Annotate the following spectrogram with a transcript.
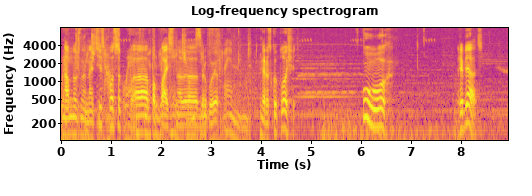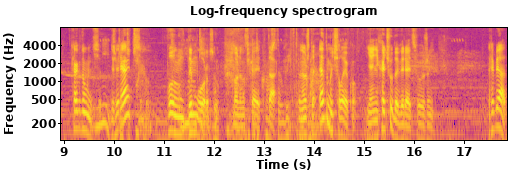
нам нужно найти способ а, попасть на другую городскую площадь. Ох. Ребят, как думаете, доверяете Волан-де-Морту, можно сказать так? Потому что этому человеку я не хочу доверять свою жизнь. Ребят,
